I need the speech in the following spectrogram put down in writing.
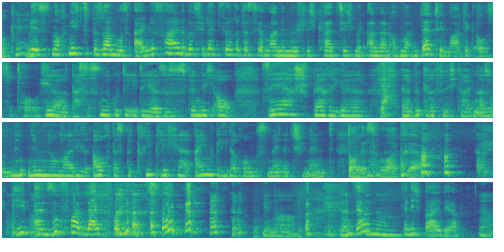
Okay. Mir ist noch nichts Besonderes eingefallen, aber vielleicht wäre das ja mal eine Möglichkeit, sich mit anderen auch mal in der Thematik auszutauschen. Ja, das ist eine gute Idee. Also das finde ich auch sehr sperrige ja. äh, Begrifflichkeiten. Also nimm, nimm nur mal diese, auch das betriebliche Eingliederungsmanagement. Tolles ja. Wort, ja. Geht ein sofort leicht von der Zunge. genau, ganz ja, genau. Bin ich bei dir. Ja.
